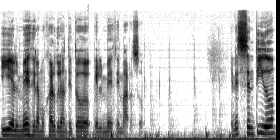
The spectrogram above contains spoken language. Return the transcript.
y el mes de la mujer durante todo el mes de marzo. En ese sentido,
